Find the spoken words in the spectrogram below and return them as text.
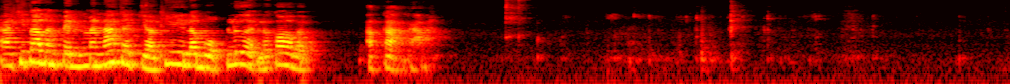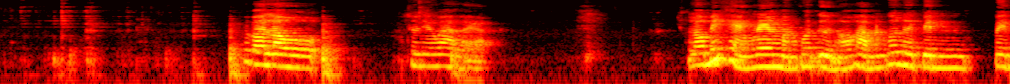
อาคิดว่ามันเป็นมันน่าจะเกี่ยวที่ระบบเลือดแล้วก็แบบอากาศค่ะ เพราะว่าเราจะเรียกว่าอะไรอะ เราไม่แข็งแรงเหมือนคนอื่นเขาค่ะ มันก็เลยเป็นเป็น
